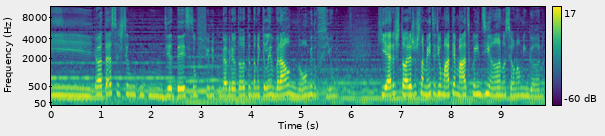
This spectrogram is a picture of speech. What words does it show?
E eu até assisti um, um, um dia desses um filme com o Gabriel, eu tava tentando aqui lembrar o nome do filme, que era história justamente de um matemático indiano, se eu não me engano.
